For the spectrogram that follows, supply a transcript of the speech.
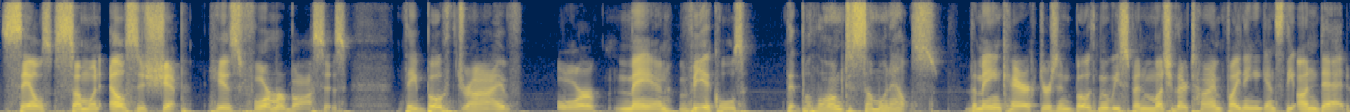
sails someone else's ship, his former bosses. They both drive or man vehicles that belong to someone else. The main characters in both movies spend much of their time fighting against the undead,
